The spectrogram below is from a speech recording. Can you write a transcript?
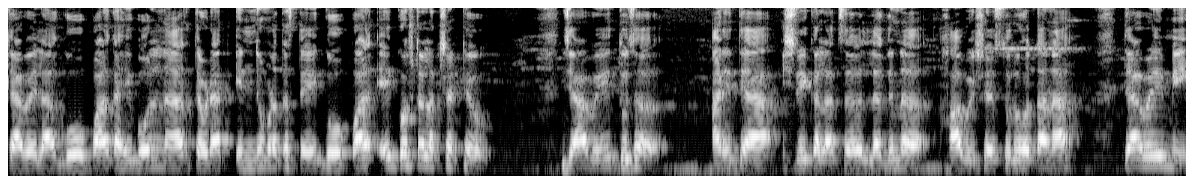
त्यावेळेला गोपाळ काही बोलणार तेवढ्यात इंदू म्हणत असते गोपाळ एक गोष्ट लक्षात ठेव. ज्यावेळी तुझं आणि त्या श्रीकलाचं लग्न हा विषय सुरू होताना त्यावेळी मी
